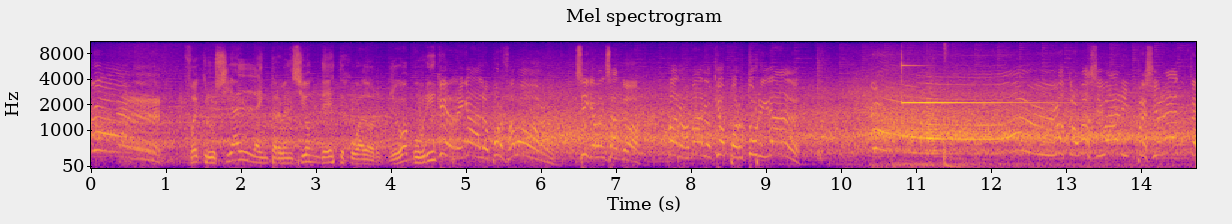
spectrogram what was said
¡Gol! Fue crucial la intervención de este jugador. Llegó a cubrir. ¡Qué regalo, por favor! Sigue avanzando. Mano a mano, qué oportunidad. ¡Gol! Otro más, Iván, impresionante.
